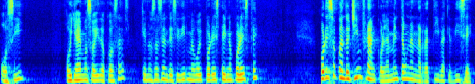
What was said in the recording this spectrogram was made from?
o sí, o ya hemos oído cosas que nos hacen decidir me voy por este y no por este. Por eso cuando Jim Franco lamenta una narrativa que dice,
